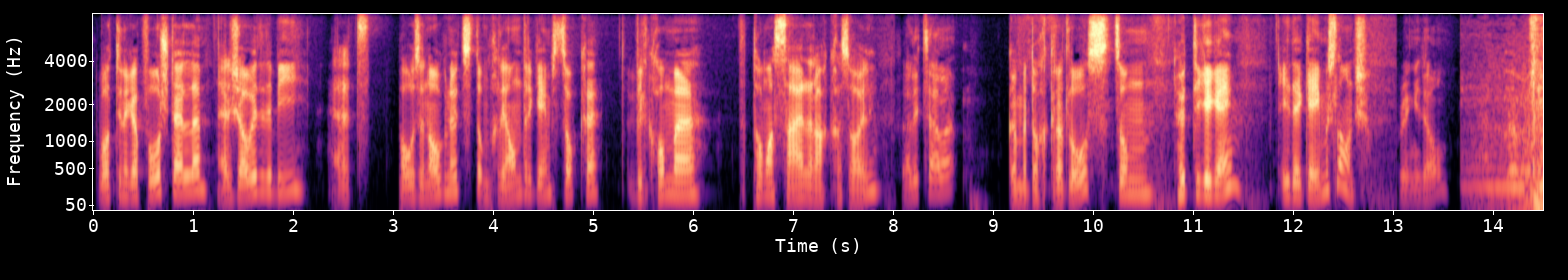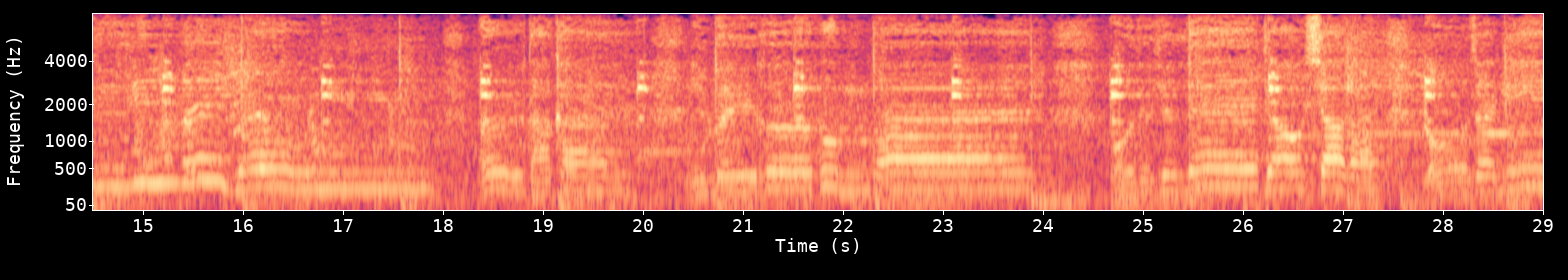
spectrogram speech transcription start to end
ich wollte ihn gerade vorstellen. Er ist auch wieder dabei. Er hat die Pause auch genutzt, um ein bisschen andere Games zu zocken. Willkommen, Thomas Seiler, Akka Säuli. Hallo zusammen. Gehen wir doch gerade los zum heutigen Game in der Gamers Lounge. Bring it on. 只因为有你而打开，你为何不明白？我的眼泪掉下来，落在你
